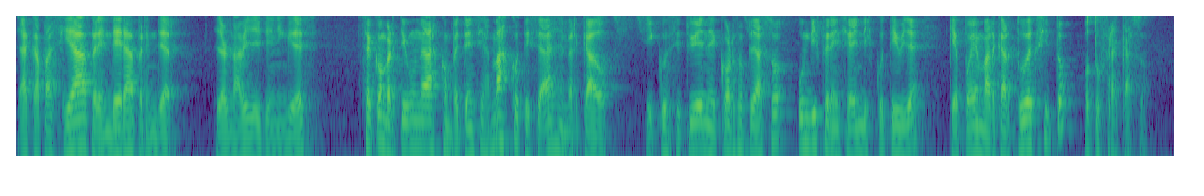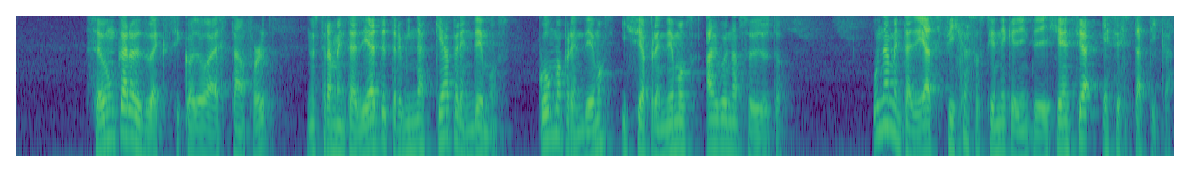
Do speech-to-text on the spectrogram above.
La capacidad de aprender a aprender, learnability en inglés, se ha convertido en una de las competencias más cotizadas del mercado y constituye en el corto plazo un diferencial indiscutible que puede marcar tu éxito o tu fracaso. Según Carol Dweck, psicóloga de Stanford, nuestra mentalidad determina qué aprendemos, cómo aprendemos y si aprendemos algo en absoluto. Una mentalidad fija sostiene que la inteligencia es estática.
